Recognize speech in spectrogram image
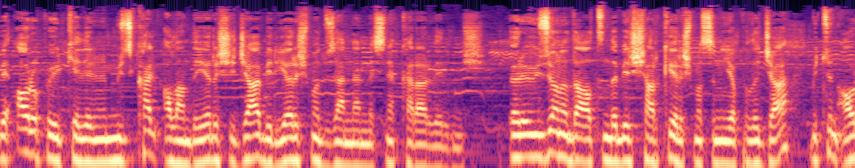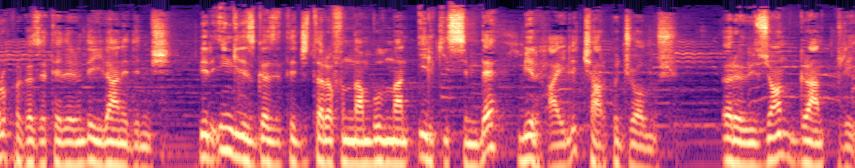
ve Avrupa ülkelerinin müzikal alanda yarışacağı bir yarışma düzenlenmesine karar verilmiş. Eurovision adı altında bir şarkı yarışmasının yapılacağı bütün Avrupa gazetelerinde ilan edilmiş. Bir İngiliz gazeteci tarafından bulunan ilk isim de bir hayli çarpıcı olmuş. Eurovision Grand Prix.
